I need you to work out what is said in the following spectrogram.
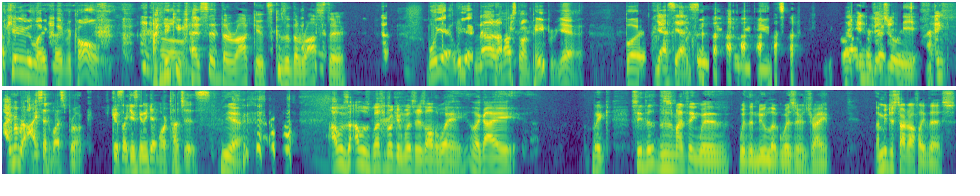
I can't even like like recall. I think you Um, guys said the Rockets because of the roster. Well, yeah, well, yeah. No, no. Roster on paper, yeah, but Yes, yes. like individually, I think I remember I said Westbrook because like he's gonna get more touches. Yeah. I was I was Westbrook and Wizards all the way. Like I like see this, this is my thing with with the new look Wizards, right? Let me just start off like this.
